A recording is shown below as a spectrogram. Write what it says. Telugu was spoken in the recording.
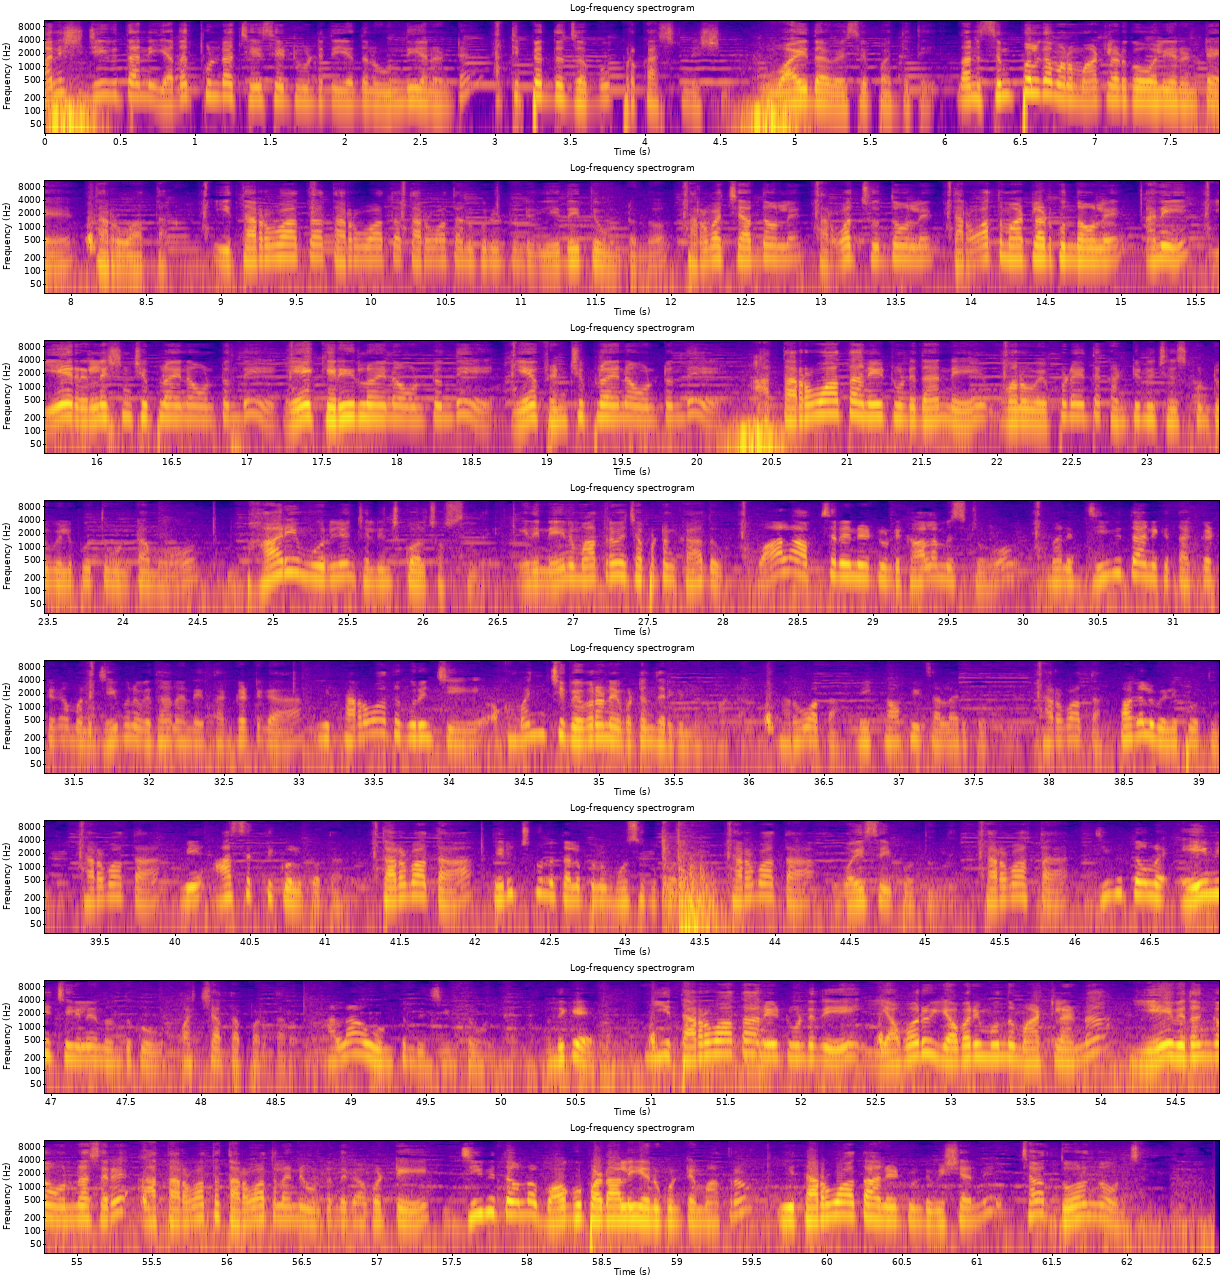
మనిషి జీవితాన్ని ఎదగకుండా చేసేటువంటిది ఏదైనా ఉంది అని అంటే అతిపెద్ద జబ్బు ప్రొకాస్టినేషన్. వాయిదా వేసే పద్ధతి. దాన్ని సింపుల్గా మనం మాట్లాడుకోవాలి అని అంటే తర్వాత. ఈ తర్వాత తర్వాత తర్వాత అనుకునేటువంటిది ఏదైతే ఉంటుందో తర్వాత చేద్దాంలే తర్వాత చూద్దాంలే తర్వాత మాట్లాడుకుందాంలే అని ఏ రిలేషన్షిప్లో అయినా ఉంటుంది ఏ కెరీర్లో అయినా ఉంటుంది ఏ ఫ్రెండ్షిప్లో అయినా ఉంటుంది ఆ తర్వాత అనేటువంటి దాన్ని మనం ఎప్పుడైతే కంటిన్యూ చేసుకుంటూ వెళ్ళిపోతూ ఉంటామో భారీ మూల్యం చెల్లించుకోవాల్సి వస్తుంది. ఇది నేను మాత్రమే చెప్పడం కాదు. వాళ్ళ అప్సర్ అనేటువంటి కాలమిస్టు మన జీవితానికి తగ్గట్టుగా మన జీవన విధానానికి తగ్గట్టుగా ఈ తర్వాత గురించి ఒక మంచి వివరణ ఇవ్వటం జరిగింది అనమాట తర్వాత మీ కాఫీ చల్లారిపోతుంది. తర్వాత పగలు వెళ్ళిపోతుంది. తర్వాత మీ ఆసక్తి కోల్పోతారు. తర్వాత తెరుచుకున్న తలుపులు మూసుకుపోతాయి. తర్వాత వయసు అయిపోతుంది తర్వాత జీవితంలో ఏమీ చేయలేనందుకు పశ్చాత్తపడతారు. అలా ఉంటుంది జీవితం అంటే. అందుకే ఈ తర్వాత అనేటువంటిది ఎవరు ఎవరి ముందు మాట్లాడినా ఏ విధంగా ఉన్నా సరే ఆ తర్వాత తర్వాతలనే ఉంటుంది కాబట్టి జీవితంలో బాగుపడాలి అనుకుంటే మాత్రం ఈ తర్వాత అనేటువంటి విషయాన్ని చాలా దూరంగా ఉంచాలి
